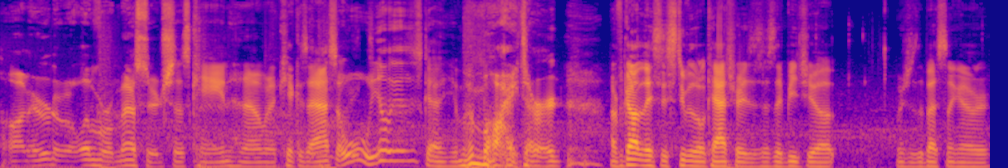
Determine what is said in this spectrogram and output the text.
Oh, I'm here to deliver a message, says Kane, and I'm gonna kick his ass. Oh, you know, look at this guy. My turn. I forgot they say stupid little catchphrases as they beat you up, which is the best thing ever.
